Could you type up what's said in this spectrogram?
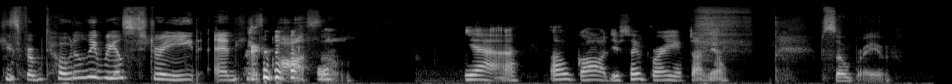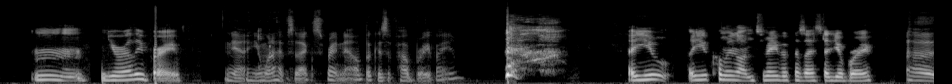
He's from Totally Real Street, and he's awesome. yeah. Oh God, you're so brave, Daniel. So brave. Mm, you're really brave. Yeah, you want to have sex right now because of how brave I am? Are you are you coming on to me because I said you're brave? Uh,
